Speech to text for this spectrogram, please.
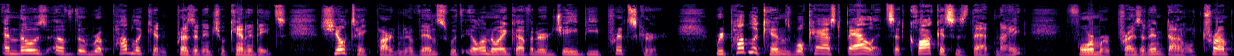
and those of the Republican presidential candidates. She'll take part in events with Illinois Governor J.B. Pritzker. Republicans will cast ballots at caucuses that night. Former President Donald Trump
